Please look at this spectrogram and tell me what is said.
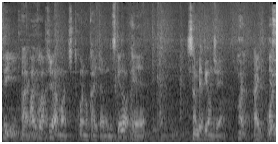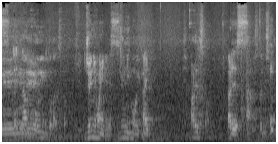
1000円。はい、はい。はいこっちはまあちょっとここにも書いてあるんですけど、えー、340円はいはい。です。へー。え何本入りとかですか？12本入りです。12本入り。はい。あれですか？あれです。あちょっと見せて。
